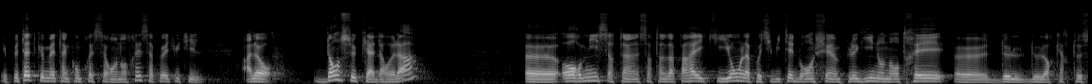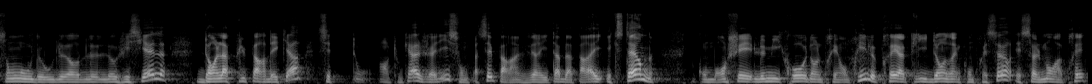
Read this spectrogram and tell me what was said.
Et peut-être que mettre un compresseur en entrée, ça peut être utile. Alors, dans ce cadre-là, euh, hormis certains, certains, appareils qui ont la possibilité de brancher un plugin en entrée euh, de, leur carte son ou de, leur logiciel, dans la plupart des cas, en tout cas, jadis, sont passés par un véritable appareil externe. Donc on branchait le micro dans le préampli, le préappli dans un compresseur, et seulement après,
